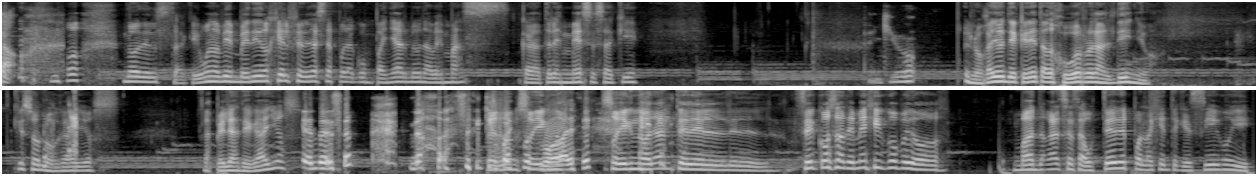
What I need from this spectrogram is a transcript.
No. No, no del sake. Bueno, bienvenido Helfer, gracias por acompañarme una vez más, cada tres meses aquí. Thank you. Los gallos de Querétaro jugó Ronaldinho. ¿Qué son los gallos? ¿Las peleas de gallos? No, sé que Perdón, soy, igno- soy ignorante del, del- Sé cosas de México, pero... Más gracias a ustedes por la gente que sigo y,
